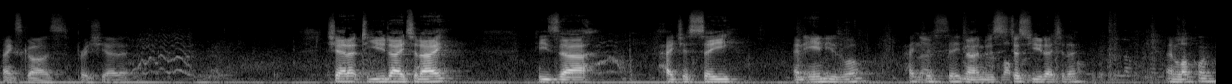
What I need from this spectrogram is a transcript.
Thanks, guys. Appreciate it. Shout out to you day today. He's uh, HSC and Andy as well. HSC, no, no just, just you day today. And Lachlan.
